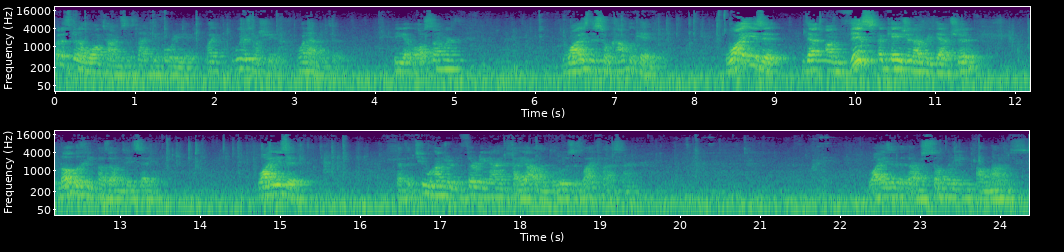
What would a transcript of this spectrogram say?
But it's been a long time since 1948. Like, where's Mashiach? What happened to him? Did he get lost somewhere? Why is this so complicated? Why is it that on this occasion of redemption, why is it that the 239 chayal had to lose his life last night? Why is it that there are so many almanas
